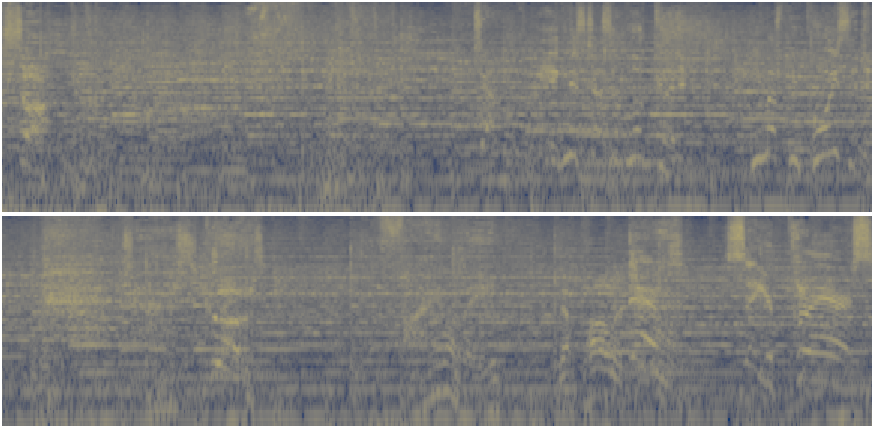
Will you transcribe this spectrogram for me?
This up. Ignis doesn't look good. He must be poisoned. Good. Finally. Apologies. Say your prayers.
